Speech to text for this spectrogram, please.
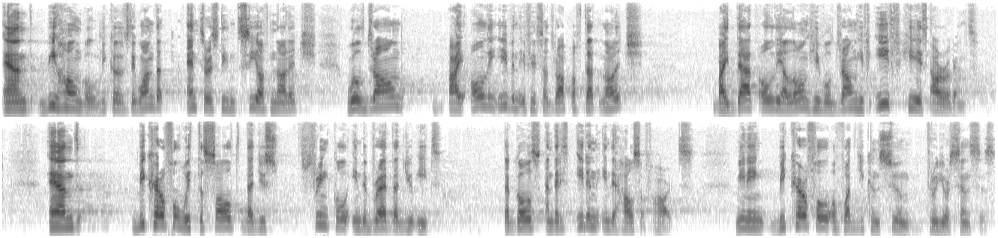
And be humble, because the one that enters the sea of knowledge will drown by only, even if it's a drop of that knowledge, by that only alone, he will drown if, if he is arrogant. And be careful with the salt that you sprinkle in the bread that you eat, that goes and that is eaten in the house of hearts meaning be careful of what you consume through your senses.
